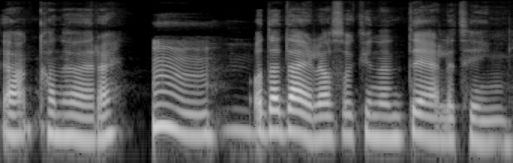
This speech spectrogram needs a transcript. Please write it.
ja, kan høre. Mm. Og det er deilig også å kunne dele ting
